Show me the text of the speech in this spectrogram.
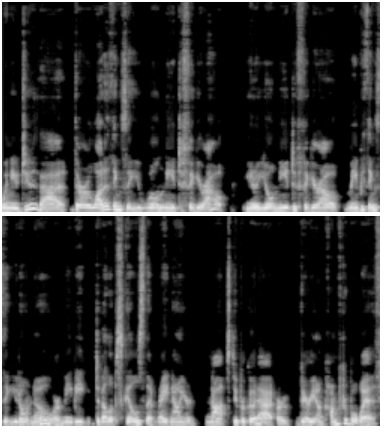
when you do that, there are a lot of things that you will need to figure out. You know, you'll need to figure out maybe things that you don't know, or maybe develop skills that right now you're not super good at or very uncomfortable with.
